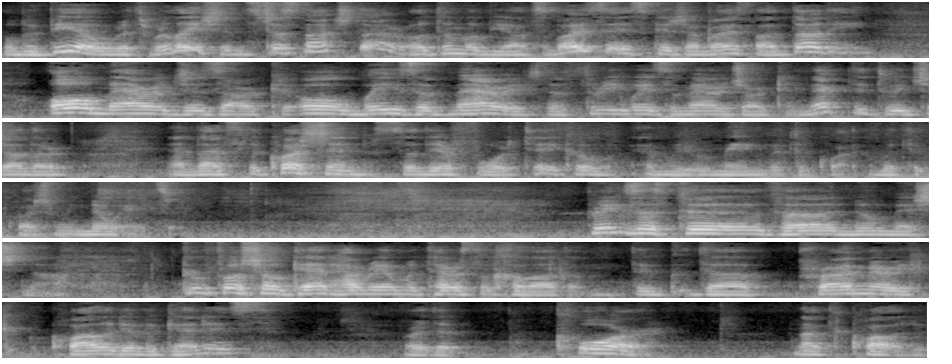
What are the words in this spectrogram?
or with relations, just not shtar. All marriages are, all ways of marriage, the three ways of marriage are connected to each other, and that's the question. So therefore, take and we remain with the with the question with no answer. Brings us to the new Mishnah. Gufo shall get the The primary quality of a get is, or the core not the quality.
